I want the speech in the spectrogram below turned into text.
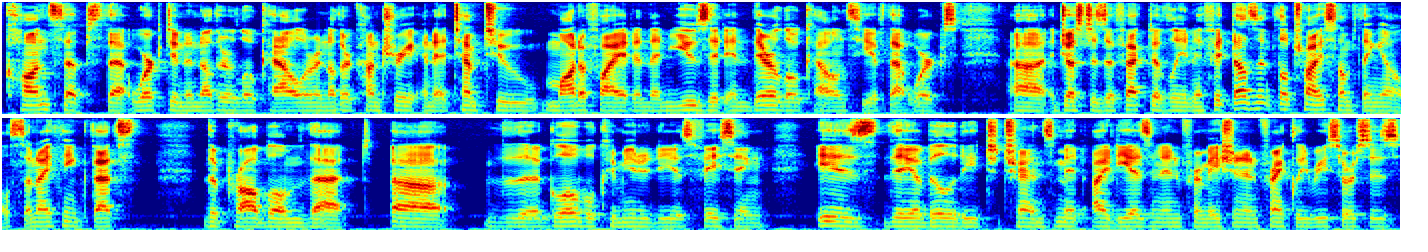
concepts that worked in another locale or another country and attempt to modify it and then use it in their locale and see if that works uh, just as effectively. And if it doesn't, they'll try something else. And I think that's the problem that uh, the global community is facing is the ability to transmit ideas and information and frankly resources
